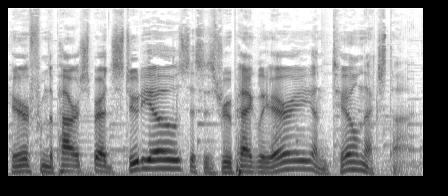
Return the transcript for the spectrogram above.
Here from the Power Spread Studios, this is Drew Pagliari. Until next time.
